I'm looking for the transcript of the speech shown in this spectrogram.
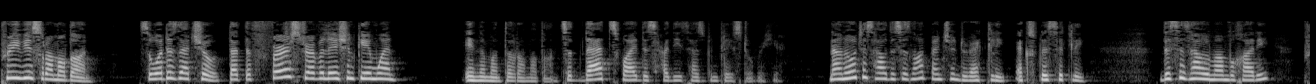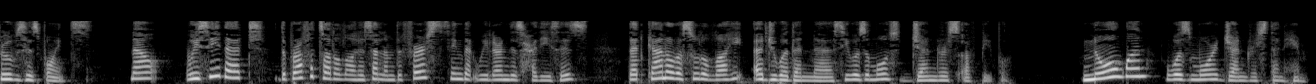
previous Ramadan. So what does that show? That the first revelation came when? In the month of Ramadan. So that's why this hadith has been placed over here. Now notice how this is not mentioned directly, explicitly. This is how Imam Bukhari proves his points. Now, we see that the Prophet ﷺ, the first thing that we learn this hadith is that كان رسول الله أجود الناس. He was the most generous of people. No one was more generous than him.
